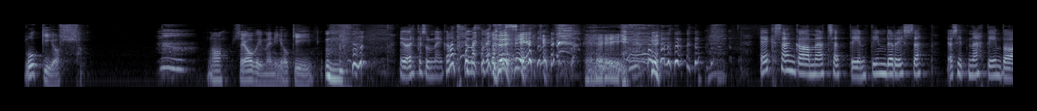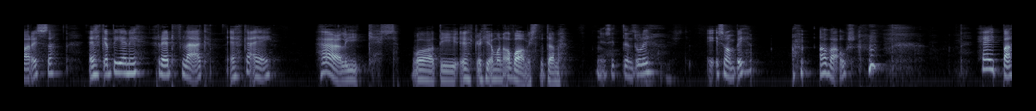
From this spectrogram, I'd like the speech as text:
lukiossa. No, se ovi meni jo kiinni. Joo, ehkä sun ei kannata enää mennä siihen. Hei. Eksän kanssa matchattiin Tinderissä ja sitten nähtiin baarissa. Ehkä pieni red flag, ehkä ei. Hää liikkeessä. Vaatii ehkä hieman avaamista tämä. Niin sitten tuli isompi avaus. Heippa,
